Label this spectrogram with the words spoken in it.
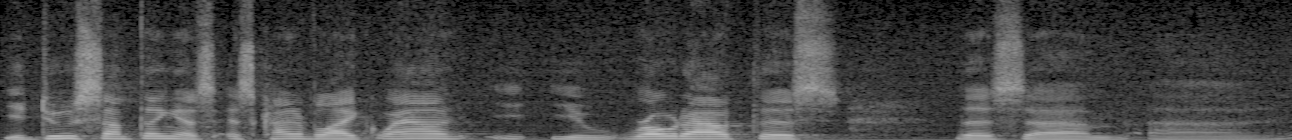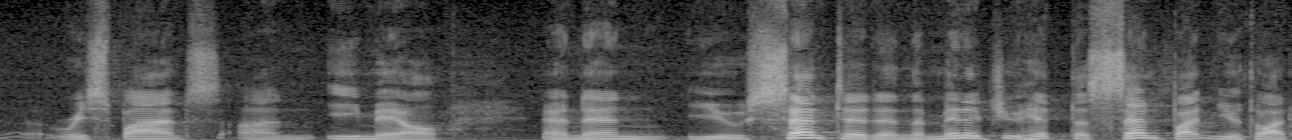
you do something, it's, it's kind of like, well, you, you wrote out this, this um, uh, response on email, and then you sent it, and the minute you hit the send button, you thought,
